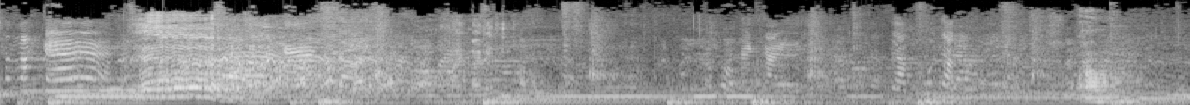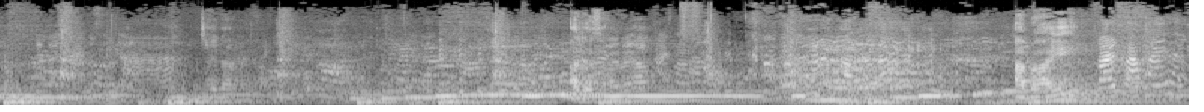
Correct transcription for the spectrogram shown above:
ฉันรักแกเย้ไม่ไม่ไม่ถึงครับขอไกลๆอยากพูดอยากพูดความใช่ได้ไหมครับอะเดี๋ยวสิอะไบร์ท ไปครับให้ให้ทุกคนพูด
